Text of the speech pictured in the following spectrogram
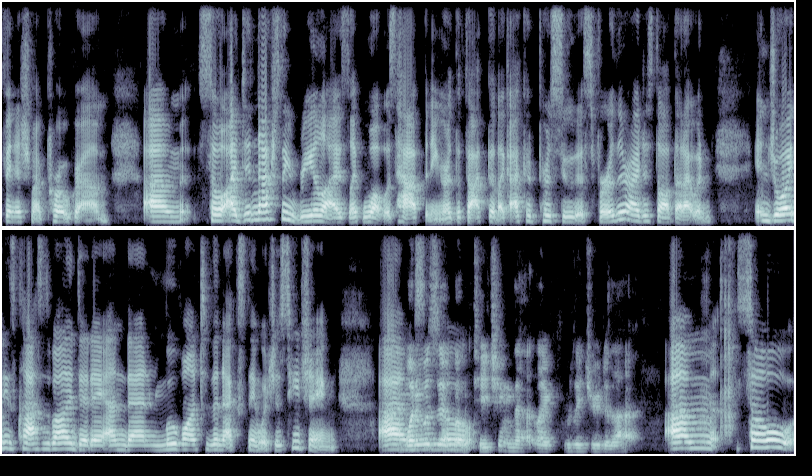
finish my program. Um, so I didn't actually realize like what was happening or the fact that like I could pursue this further. I just thought that I would enjoy these classes while I did it and then move on to the next thing, which is teaching. Um, what was it about teaching that like really drew to that? um, so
